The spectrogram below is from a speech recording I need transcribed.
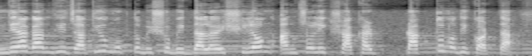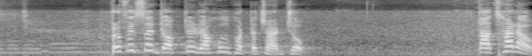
ইন্দিরা গান্ধী জাতীয় মুক্ত বিশ্ববিদ্যালয়ের শিলং আঞ্চলিক শাখার প্রাক্তন অধিকর্তা প্রফেসর ডক্টর রাহুল ভট্টাচার্য। তাছাড়াও,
